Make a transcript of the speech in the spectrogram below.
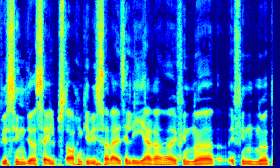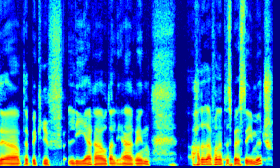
wir sind ja selbst auch in gewisser Weise Lehrer. Ich finde nur, ich finde nur der, der Begriff Lehrer oder Lehrerin hat halt einfach nicht das beste Image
